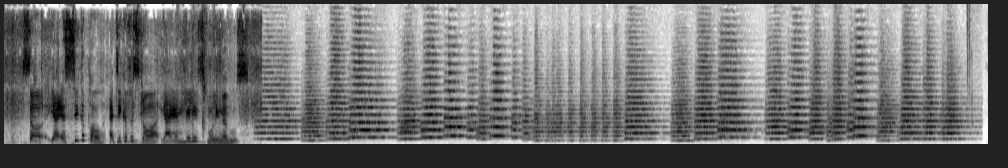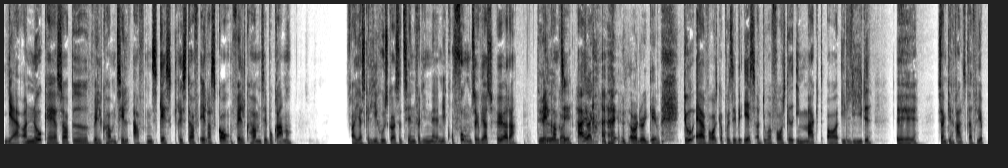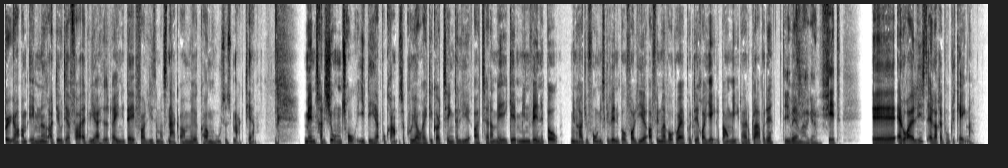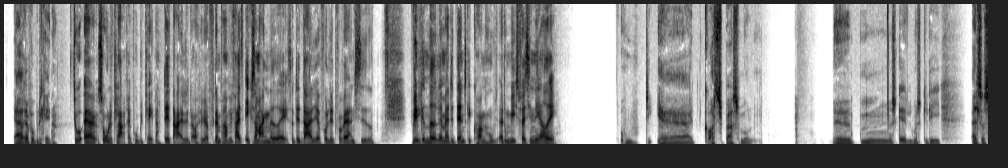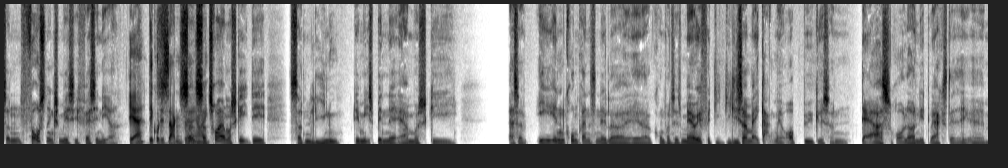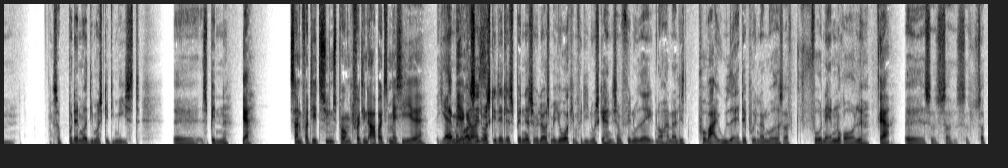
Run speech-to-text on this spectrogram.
så jeg er sikker på, at de kan forstå, at jeg er en lille smule nervøs. Ja, og nu kan jeg så byde velkommen til aftens gæst, Christoph Ellersgaard. Velkommen til programmet. Og jeg skal lige huske også at tænde for din øh, mikrofon, så kan vi også høre dig. Det Velkommen til. Hej. Tak. så var du igennem. Du er forsker på CBS, og du har forsket i magt og elite. Øh, sådan generelt skrevet flere bøger om emnet, og det er jo derfor, at vi har heddet dig ind i dag, for ligesom at snakke om øh, kongehusets magt her. Men traditionen tro i det her program, så kunne jeg jo rigtig godt tænke dig lige at tage dig med igennem min vennebog, min radiofoniske vennebog, for lige at finde ud af, hvor du er på det royale barometer. Er du klar på det? Det vil jeg meget gerne. Fedt. Øh, er du royalist eller republikaner? Jeg er republikaner. Du er soleklar republikaner. Det er dejligt at høre, for dem har vi faktisk ikke så mange med af, så det er dejligt at få lidt for hver en side. Hvilket medlem af det danske kongehus er du mest fascineret af? Uh, det er et godt spørgsmål. Øh, mm, nu skal jeg måske lige... Altså sådan forskningsmæssigt fascineret. Ja, det kunne det sagtens være, Så, jo, så ikke? tror jeg måske, det sådan lige nu, det mest spændende er måske... Altså, enten kronprinsen eller, eller kronprinsessen Mary, fordi de ligesom er i gang med at opbygge sådan deres roller og netværk stadig. Øhm, så på den måde er de måske de mest øh, spændende. Sådan fra dit synspunkt, for din arbejdsmæssige... Øh, Ja, man kan også også. det måske det er lidt spændende selvfølgelig også med Joachim, fordi nu skal han ligesom finde ud af, når han er lidt på vej ud af det på en eller anden måde, og så få en anden rolle. ja, Øh, så, så, så, så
